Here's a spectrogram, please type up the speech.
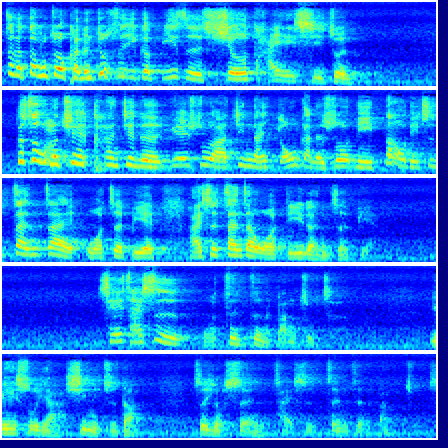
这个动作可能就是一个彼此修台喜尊。可是我们却看见了约书亚竟然勇敢的说：“你到底是站在我这边，还是站在我敌人这边？谁才是我真正的帮助者？”约书亚心里知道。只有神才是真正的帮助者。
